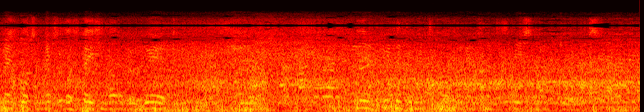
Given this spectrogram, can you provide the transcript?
Mexico Mexico station, that would be weird. Yeah, we doesn't need to go into the station afterwards.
